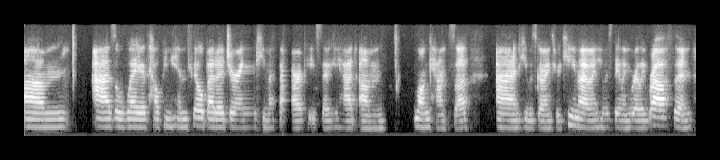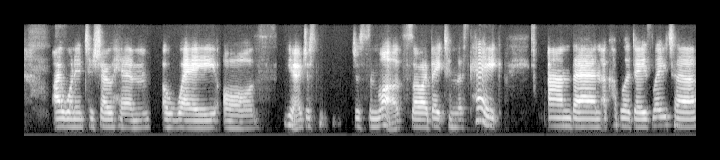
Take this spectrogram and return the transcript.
Um, as a way of helping him feel better during chemotherapy. So he had um, lung cancer and he was going through chemo and he was feeling really rough. And I wanted to show him a way of, you know, just just some love. So I baked him this cake. And then a couple of days later,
